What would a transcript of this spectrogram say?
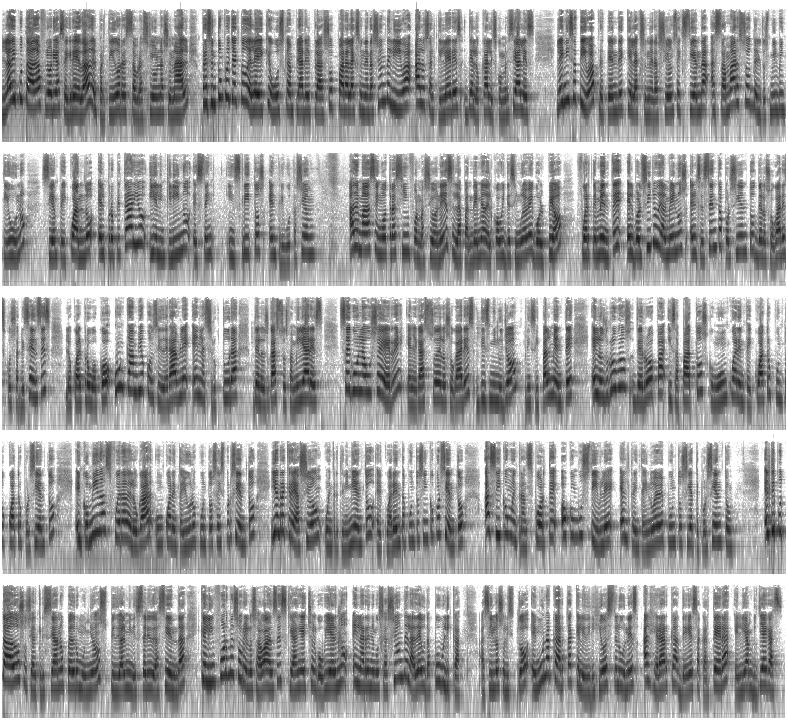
La diputada Floria Segreda del Partido Restauración Nacional presentó un proyecto de ley que busca ampliar el plazo para la exoneración del IVA a los alquileres de locales comerciales. La iniciativa pretende que la exoneración se extienda hasta marzo del 2021, siempre y cuando el propietario y el inquilino estén inscritos en tributación. Además, en otras informaciones, la pandemia del COVID-19 golpeó fuertemente el bolsillo de al menos el 60% de los hogares costarricenses, lo cual provocó un cambio considerable en la estructura de los gastos familiares. Según la UCR, el gasto de los hogares disminuyó principalmente en los rubros de ropa y zapatos con un 44.4%, en comidas fuera del hogar un 41.6% y en recreación o entretenimiento el 40.5%, así como como en transporte o combustible el 39.7%. El diputado social cristiano Pedro Muñoz pidió al Ministerio de Hacienda que le informe sobre los avances que han hecho el gobierno en la renegociación de la deuda pública. Así lo solicitó en una carta que le dirigió este lunes al jerarca de esa cartera, Elian Villegas.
